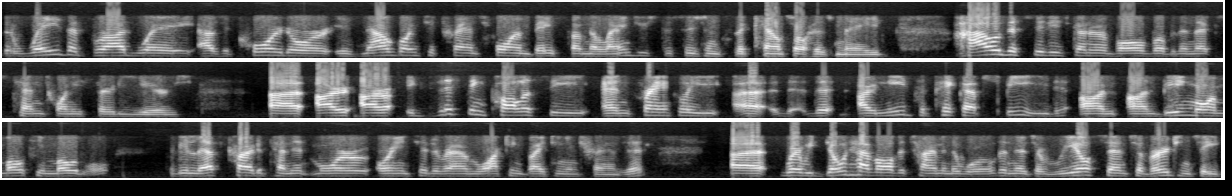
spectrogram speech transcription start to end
the way that Broadway as a corridor is now going to transform based on the land use decisions the council has made, how the city is going to evolve over the next 10, 20, 30 years. Uh, our, our existing policy and frankly uh, the, the, our need to pick up speed on, on being more multimodal, to be less car dependent, more oriented around walking, biking, and transit, uh, where we don't have all the time in the world and there's a real sense of urgency,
